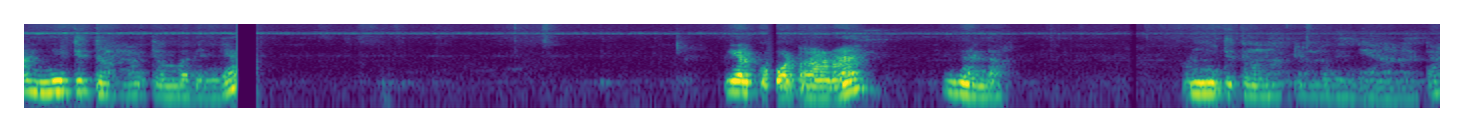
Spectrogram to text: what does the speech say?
അഞ്ഞൂറ്റി തൊണ്ണൂറ്റൊമ്പതിന്റെ പിയർ കോട്ടറാണ് ഇതുണ്ടോ അഞ്ഞൂറ്റി തൊണ്ണൂറ്റൊമ്പതിന്റെയാണ് കേട്ടോ.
